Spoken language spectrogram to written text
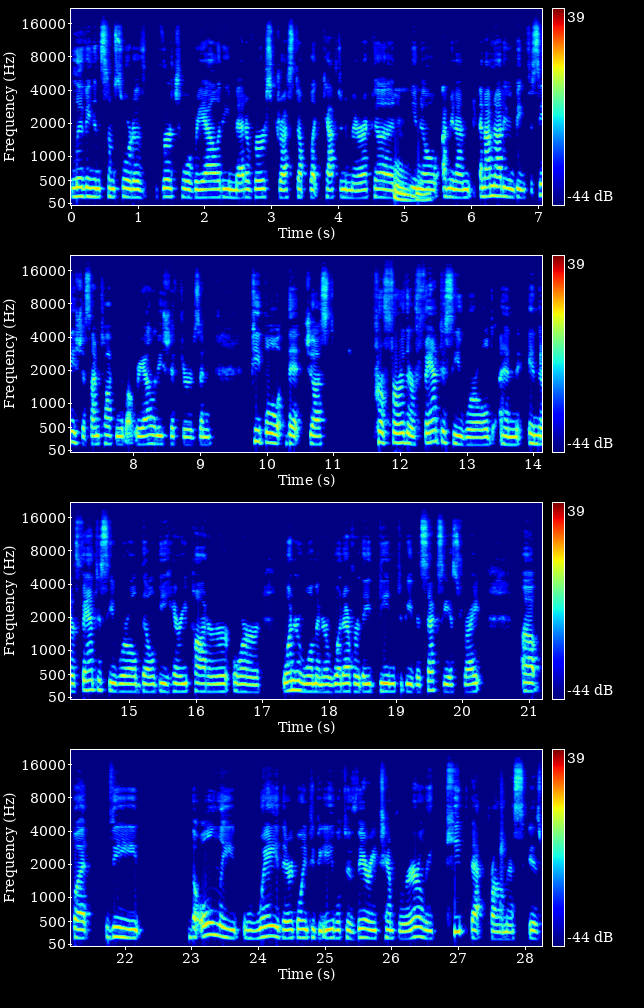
living in some sort of virtual reality metaverse dressed up like Captain America and you Mhm. know I mean I'm and I'm not even being facetious I'm talking about reality shifters and people that just prefer their fantasy world and in their fantasy world they'll be Harry Potter or Wonder Woman or whatever they deem to be the sexiest right uh, but the the only way they're going to be able to very temporarily keep that promise is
